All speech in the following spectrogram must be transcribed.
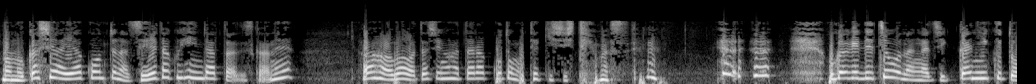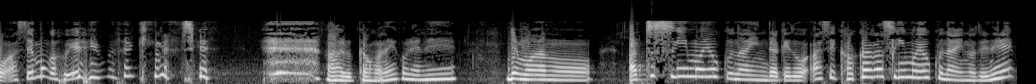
まあ昔はエアコンってのは贅沢品だったんですからね。母は私が働くことも敵視しています。おかげで長男が実家に行くと汗もが増えるような気がしあるかもね、これね。でもあの、暑すぎも良くないんだけど、汗かからすぎも良くないのでね。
